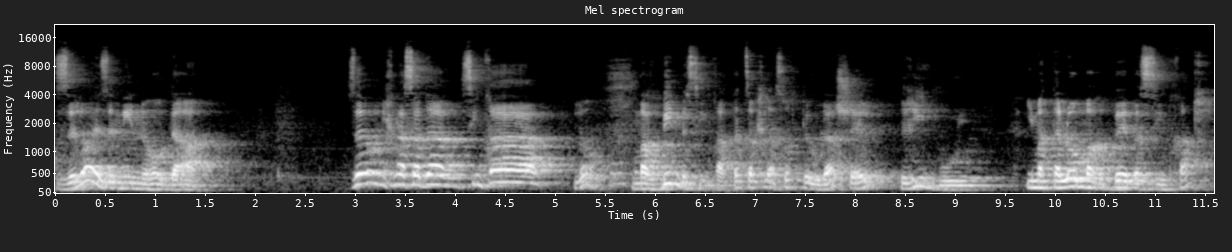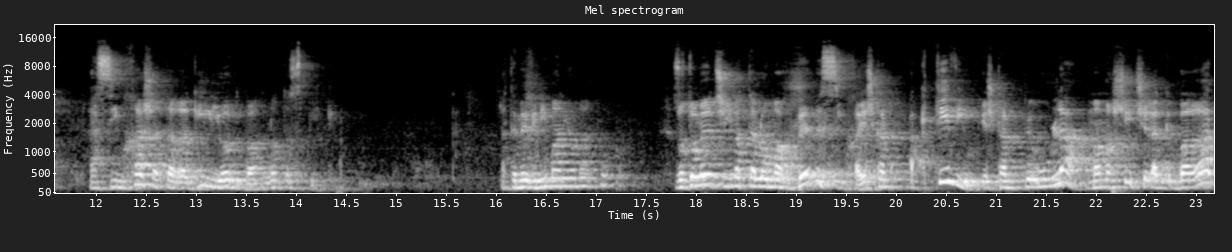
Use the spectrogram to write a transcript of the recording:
זה לא איזה מין הודעה. זהו, נכנס אדר, שמחה. לא, מרבין בשמחה. אתה צריך לעשות פעולה של ריבוי. אם אתה לא מרבה בשמחה, השמחה שאתה רגיל להיות בה לא תספיק. אתם מבינים מה אני אומר פה? זאת אומרת שאם אתה לא מרבה בשמחה, יש כאן אקטיביות, יש כאן פעולה ממשית של הגברת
